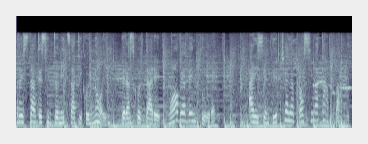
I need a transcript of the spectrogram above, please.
Restate sintonizzati con noi per ascoltare nuove avventure. A risentirci alla prossima tappa!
